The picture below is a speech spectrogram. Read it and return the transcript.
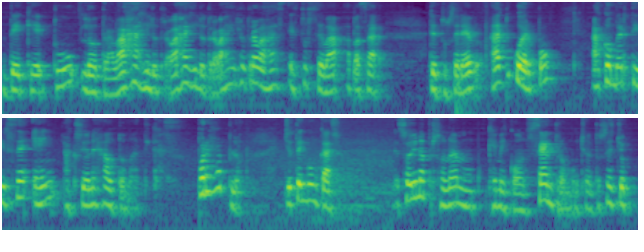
de que tú lo trabajas y lo trabajas y lo trabajas y lo trabajas, esto se va a pasar de tu cerebro a tu cuerpo a convertirse en acciones automáticas. Por ejemplo, yo tengo un caso. Soy una persona que me concentro mucho, entonces yo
